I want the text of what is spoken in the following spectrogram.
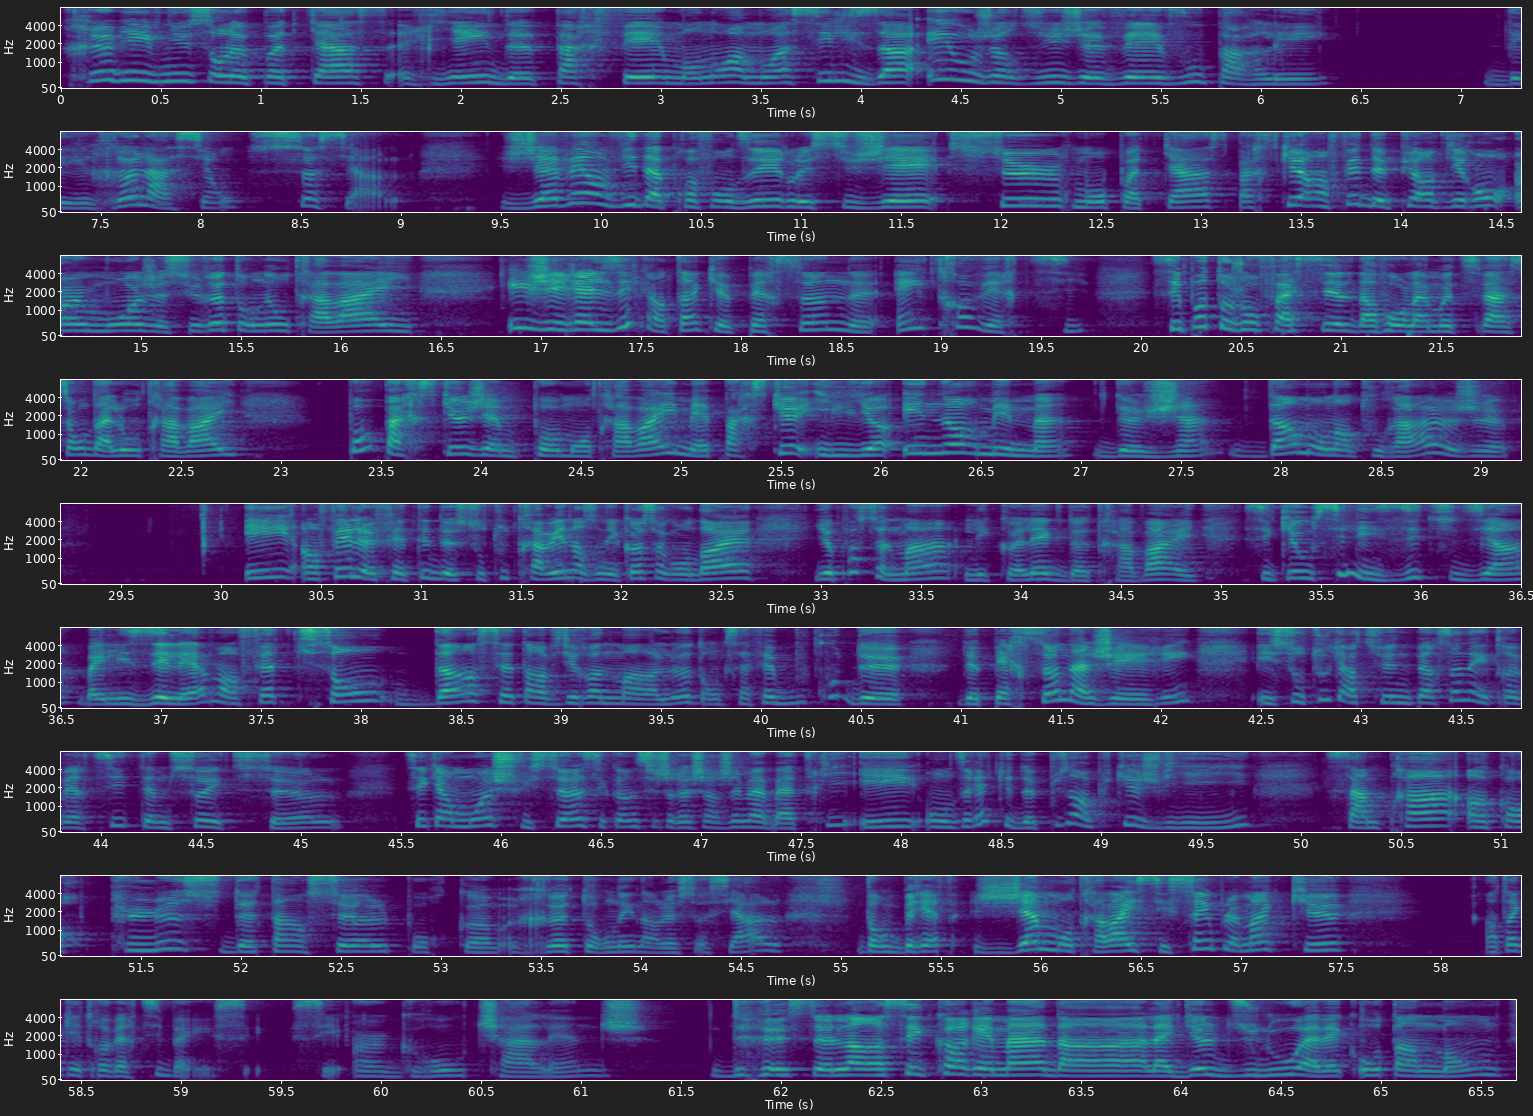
Rebienvenue sur le podcast Rien de parfait. Mon nom à moi, c'est Lisa et aujourd'hui, je vais vous parler des relations sociales. J'avais envie d'approfondir le sujet sur mon podcast parce que, en fait, depuis environ un mois, je suis retournée au travail et j'ai réalisé qu'en tant que personne introvertie, c'est pas toujours facile d'avoir la motivation d'aller au travail. Pas parce que j'aime pas mon travail, mais parce qu'il y a énormément de gens dans mon entourage et en fait, le fait est de surtout travailler dans une école secondaire, il n'y a pas seulement les collègues de travail, c'est qu'il y a aussi les étudiants, ben, les élèves en fait, qui sont dans cet environnement-là. Donc, ça fait beaucoup de, de, personnes à gérer. Et surtout, quand tu es une personne introvertie, tu aimes ça être seule. Tu sais, quand moi je suis seule, c'est comme si je rechargeais ma batterie. Et on dirait que de plus en plus que je vieillis, ça me prend encore plus de temps seul pour comme retourner dans le social. Donc, bref, j'aime mon travail. C'est simplement que en tant qu'introverti, ben, c'est un gros challenge de se lancer carrément dans la gueule du loup avec autant de monde.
